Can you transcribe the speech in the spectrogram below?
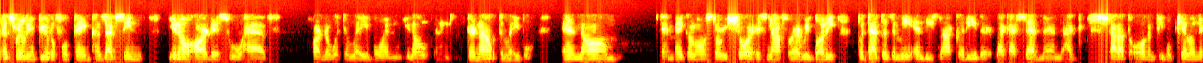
that's really a beautiful thing because I've seen you know artists who have partnered with the label and you know and they're not with the label and um and make a long story short, it's not for everybody, but that doesn't mean indie's not good either. Like I said, man, I shout out to all them people killing the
